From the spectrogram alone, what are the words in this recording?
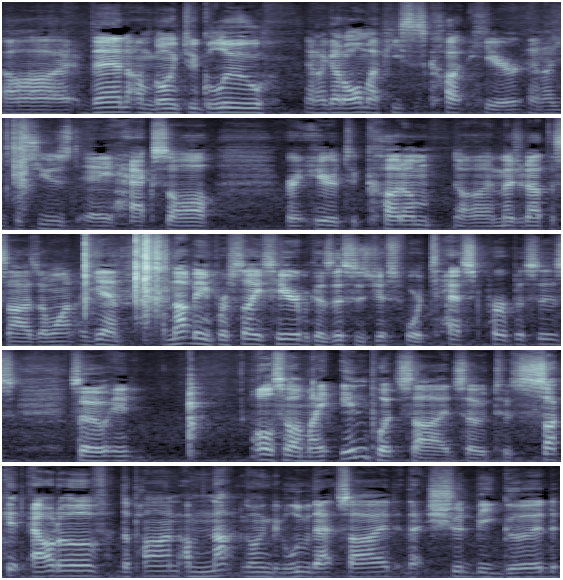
Uh, then I'm going to glue, and I got all my pieces cut here, and I just used a hacksaw right here to cut them. Uh, I measured out the size I want. Again, I'm not being precise here because this is just for test purposes. So it, also on my input side, so to suck it out of the pond, I'm not going to glue that side. That should be good.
